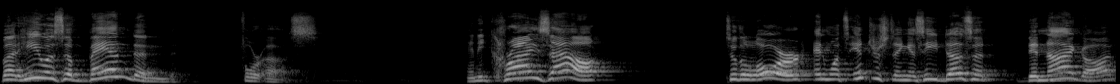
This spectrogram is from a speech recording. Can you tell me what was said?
but he was abandoned for us. And he cries out to the Lord. And what's interesting is he doesn't deny God,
